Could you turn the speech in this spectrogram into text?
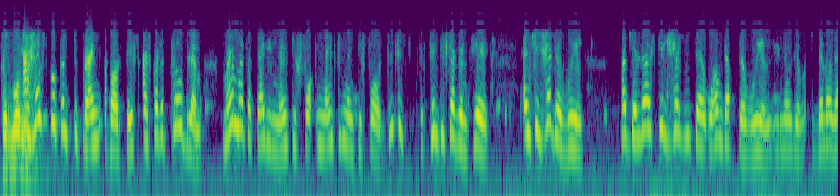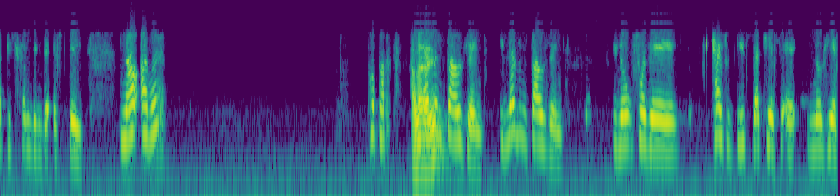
Good morning. I have spoken to Bryan about this. I've got a problem. My mother died in 94, in 1994. This is the 27th year, and she had a will, but the law still hasn't uh, wound up the will. You know, the, the law that is handling the estate. Now I want pop up Hello? 11,000, 11,000, you know, for the title deeds that he has, uh, you know, he has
